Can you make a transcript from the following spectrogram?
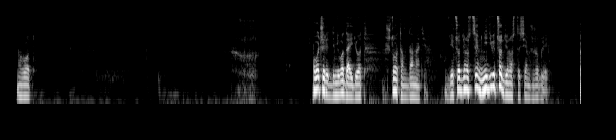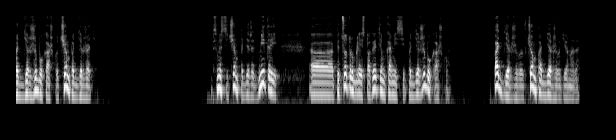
Вот. Очередь до него дойдет. Что там в донате? 997, не 997 же рублей. Поддержи букашку. Чем поддержать? В смысле, чем поддержать? Дмитрий, 500 э, рублей с покрытием комиссии. Поддержи букашку. Поддерживаю. В чем поддерживать ее надо?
